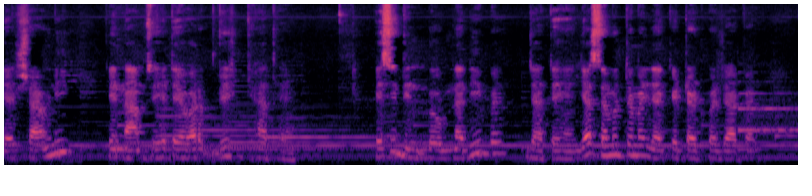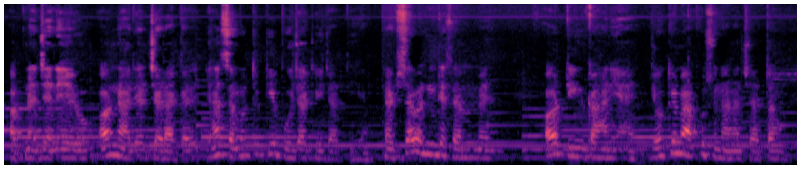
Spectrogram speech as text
या श्रावणी के नाम से यह त्योहार विख्यात है। इसी दिन लोग नदी पर जाते हैं या समुद्र में के तट पर जाकर अपना जनेऊ और नारियल चढ़ाकर यहाँ समुद्र की पूजा की जाती है। रक्षाबंधन के समय में और तीन कहानियाँ हैं, जो कि मैं आपको सुनाना चाहता हूँ।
